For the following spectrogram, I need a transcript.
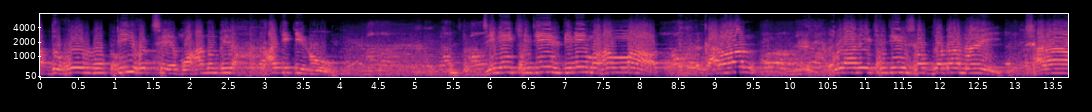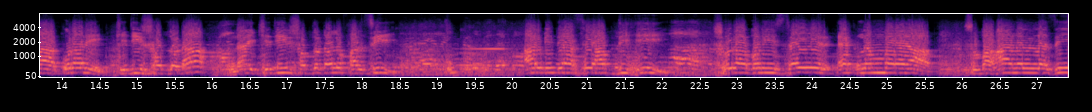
আব্দুহুর রূপটি হচ্ছে মহানবীর হাকিকি রূপ। যিনি খিজির, তিনি মোহাম্মদ। কারণ কোরআনে খিজির শব্দটা নাই, সারা কোরআনে খিজির শব্দটা নাই। খিজির শব্দটা হলো ফার্সি। আরবিতে আছে আব্দিহি। সূরা বনি ইসরাইলের এক নম্বর আয়াত। সুবহানাল্লাযী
